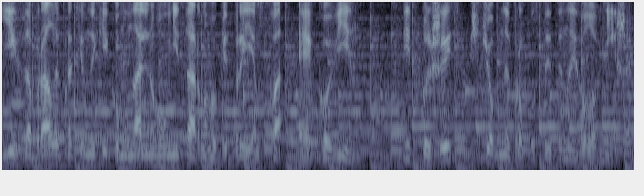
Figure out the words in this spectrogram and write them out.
Їх забрали працівники комунального унітарного підприємства Ековін. Підпишись, щоб не пропустити найголовніше.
